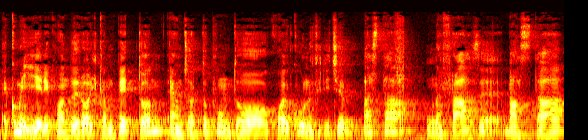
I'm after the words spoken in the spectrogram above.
È come ieri quando ero al campetto e a un certo punto qualcuno ti dice basta una frase, basta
